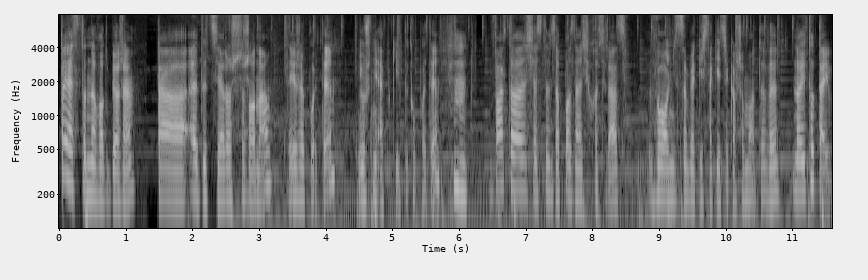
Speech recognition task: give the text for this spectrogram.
to jest trudne w odbiorze. Ta edycja rozszerzona tejże płyty. Już nie epki, tylko płyty. Hmm. Warto się z tym zapoznać choć raz, wyłonić sobie jakieś takie ciekawsze motywy. No i tutaj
